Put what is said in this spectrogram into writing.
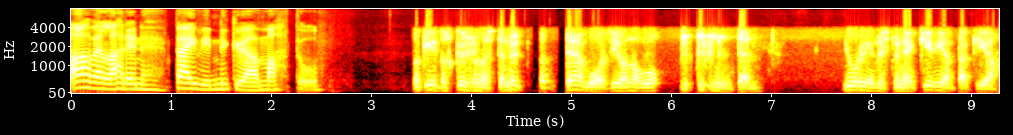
Ahvenlahden päivin nykyään mahtuu? No kiitos kysymästä. Nyt tämä vuosi on ollut tämän juuri ilmestyneen kirjan takia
